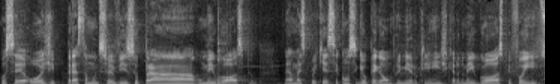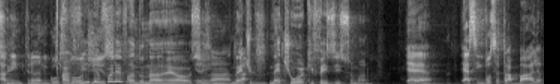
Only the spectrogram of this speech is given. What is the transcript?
você hoje presta muito serviço para o meio gospel. Né? Mas por quê? Você conseguiu pegar um primeiro cliente que era do meio gospel, foi adentrando e A gostou vida disso. foi levando na real, assim. Exato. Net- Ah. network fez isso, mano. É. É assim, você trabalha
